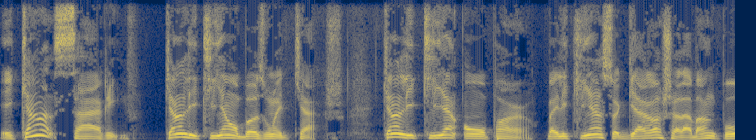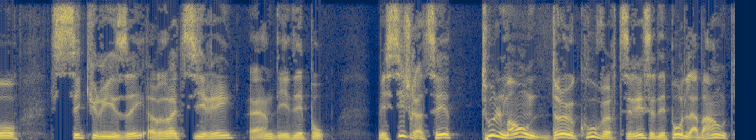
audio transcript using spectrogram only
Et quand ça arrive, quand les clients ont besoin de cash, quand les clients ont peur, ben les clients se garochent à la banque pour sécuriser, retirer hein, des dépôts. Mais si je retire, tout le monde d'un coup veut retirer ses dépôts de la banque.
